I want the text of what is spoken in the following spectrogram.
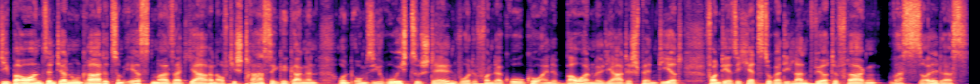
Die Bauern sind ja nun gerade zum ersten Mal seit Jahren auf die Straße gegangen, und um sie ruhig zu stellen, wurde von der GroKo eine Bauernmilliarde spendiert, von der sich jetzt sogar die Landwirte fragen, was soll das?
